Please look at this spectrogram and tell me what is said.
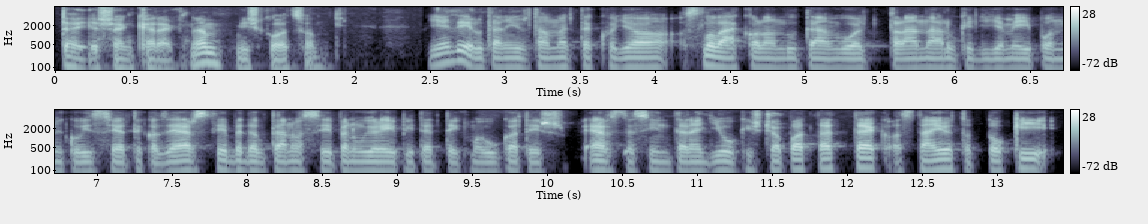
teljesen kerek, nem Miskolcon? Én délután írtam nektek, hogy a szlovák kaland után volt talán náluk egy ugye mélypont, mikor visszaértek az Erztébe, de utána szépen újraépítették magukat, és Erzte szinten egy jó kis csapat lettek, aztán jött a Toki,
